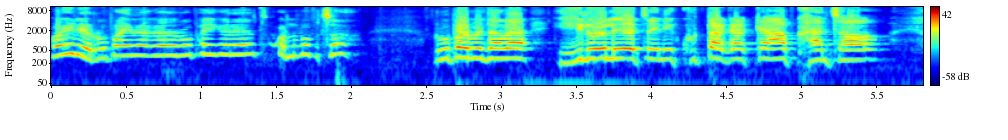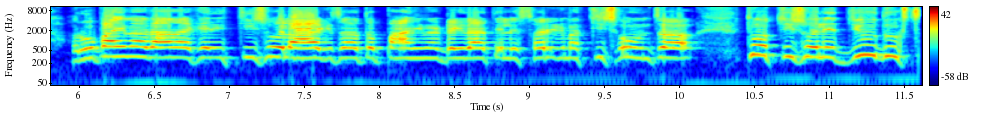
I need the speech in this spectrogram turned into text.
कहिले रोपाइमा गएर रोपाइ गरेर अनुभव छ? रोपाइमा जाँदा हिलोले चाहिँ नि खुट्टाका काँप खान्छ। रोपाइमा जाँदाखेरि चिसो लागेको छ त्यो पानीमा टेक्दा त्यसले शरीरमा चिसो हुन्छ। त्यो चिसोले जिउ दुख्छ।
